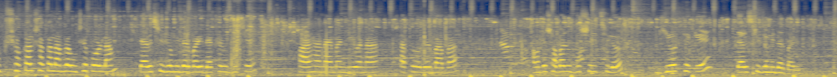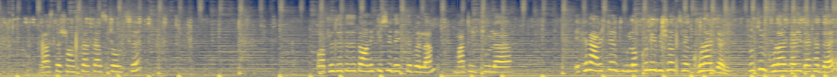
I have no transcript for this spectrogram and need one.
খুব সকাল সকাল আমরা উঠে পড়লাম। তেরোশ্রী জমিদার বাড়ি দেখার উদ্দেশ্যে। ফারহান আইমান দিওয়ানা সাথে ওদের বাবা। আমাদের সবার উদ্দেশ্যই ছিল ঘিওর থেকে তেরোশ্রী জমিদার বাড়ি। রাস্তা সংস্কার কাজ চলছে। পথে যেতে যেতে অনেক কিছুই দেখতে পেলাম। মাটির চুলা। এখানে আরেকটা লক্ষণীয় বিষয় হচ্ছে ঘোড়ার গাড়ি। প্রচুর ঘোড়ার গাড়ি দেখা যায়।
